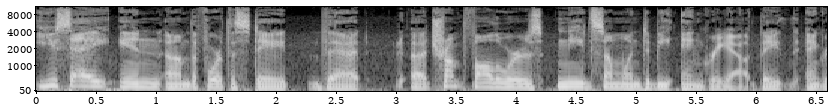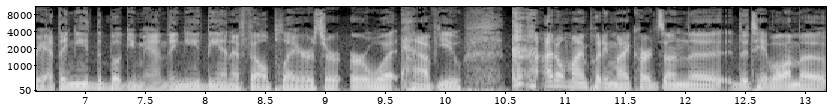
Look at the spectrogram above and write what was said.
You say in um, the Fourth Estate that uh, Trump followers need someone to be angry at. They angry at. They need the boogeyman. They need the NFL players or, or what have you. I don't mind putting my cards on the, the table. I'm a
